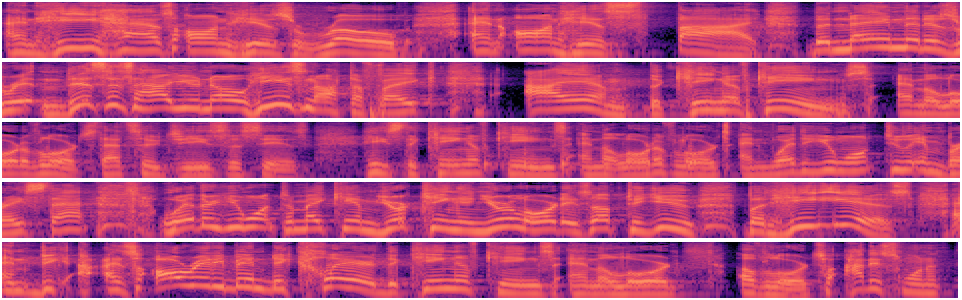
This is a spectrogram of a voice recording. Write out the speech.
And he has on his robe and on his thigh the name that is written. This is how you know he's not the fake. I am the King of Kings and the Lord of Lords. That's who Jesus is. He's the King of Kings and the Lord of Lords. And whether you want to embrace that, whether you want to make him your King and your Lord is up to you. But he is and de- has already been declared the King of Kings and the Lord of Lords. So I just want to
